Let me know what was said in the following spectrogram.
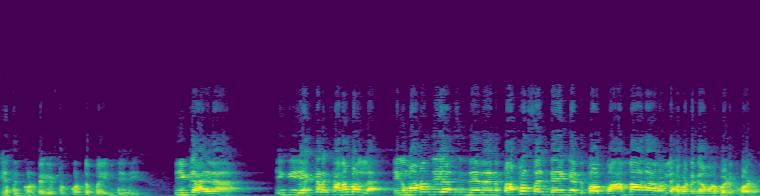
ఎత్తుక్కుంటా ఎత్తుక్కుంటా బయలుదేరి. ఇంకా ఆయన ఇంక ఎక్కడ కనబల్లా ఇంక మనం చేయాల్సింది ఏంటంటే తపస్సు అంటే ఏం కదా పాపం. అన్నాహారం లేకుండా గమన పడిపోవడం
